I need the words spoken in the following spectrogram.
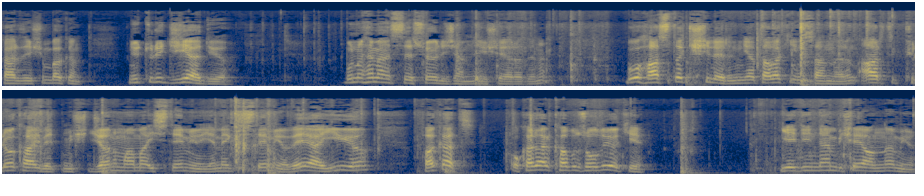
Kardeşim bakın. Nutricia diyor. Bunu hemen size söyleyeceğim ne işe yaradığını. Bu hasta kişilerin, yatalak insanların artık kilo kaybetmiş, canı mama istemiyor, yemek istemiyor veya yiyor. Fakat o kadar kabuz oluyor ki yediğinden bir şey anlamıyor.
